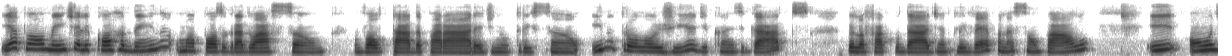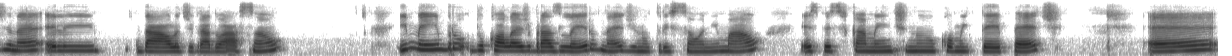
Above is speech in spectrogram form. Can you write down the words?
e atualmente ele coordena uma pós-graduação voltada para a área de nutrição e nutrologia de cães e gatos pela Faculdade Anclivepa, né, São Paulo, e onde, né, ele dá aula de graduação e membro do Colégio Brasileiro, né, de Nutrição Animal especificamente no Comitê PET, é,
